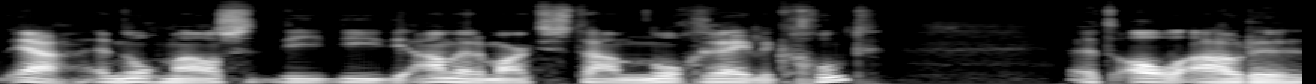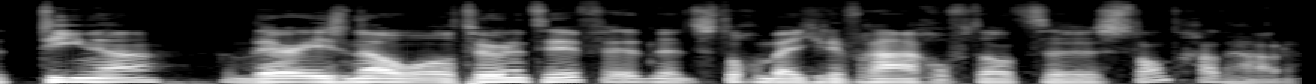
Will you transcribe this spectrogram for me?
ja, en nogmaals, die, die, die aandelenmarkten staan nog redelijk goed. Het aloude TINA, there is no alternative. En het is toch een beetje de vraag of dat eh, stand gaat houden.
